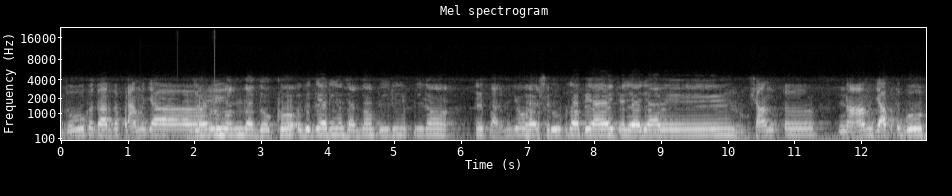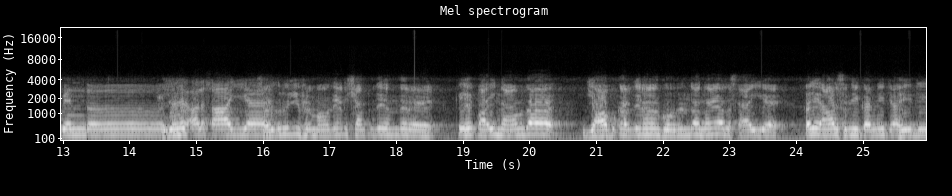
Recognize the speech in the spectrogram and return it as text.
ਦੁਖ ਦਰਦ ਭ੍ਰਮ ਜਨਮ ਜਾਏ ਮਰਨ ਦਾ ਦੁੱਖ ਵਿਦਿਆ ਦੀਆਂ ਦਰਦਾਂ ਪੀੜੀਆਂ ਪੀੜਾਂ ਤੇ ਭਰਮ ਜੋ ਹੈ ਸਰੂਪ ਦਾ ਪਿਆ ਹੈ ਚਲਿਆ ਜਾਵੇ। ਸ਼ਾਂਤ ਨਾਮ ਜਪਤ ਗੋਬਿੰਦ ਅਲਸਾਈਐ। ਸਤਿਗੁਰੂ ਜੀ ਫਰਮਾਉਂਦੇ ਹਨ ਸ਼ੰਤ ਦੇ ਅੰਦਰ ਕਿ ਇਹ ਭਾਈ ਨਾਮ ਦਾ ਜਾਪ ਕਰਦੇ ਹਾਂ ਗੋਬਿੰਦ ਦਾ ਨਾਂ ਰਸਾਈ ਹੈ ਕਦੇ ਆਲਸ ਨਹੀਂ ਕਰਨੀ ਚਾਹੀਦੀ।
